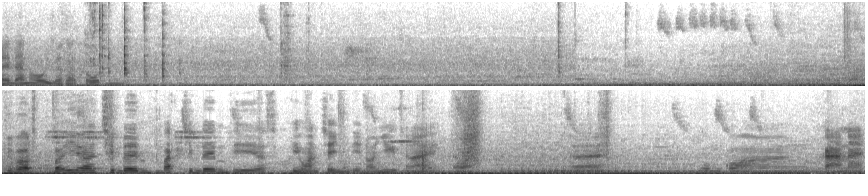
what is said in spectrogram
Này đàn hồi rất là tốt cái vợt bẫy ờ, chim đêm bắt chim đêm thì ờ, khi hoàn chỉnh thì nó như thế này các bạn. Đấy. Gồm có cán này.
